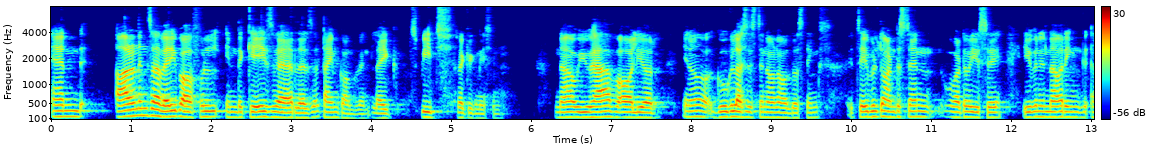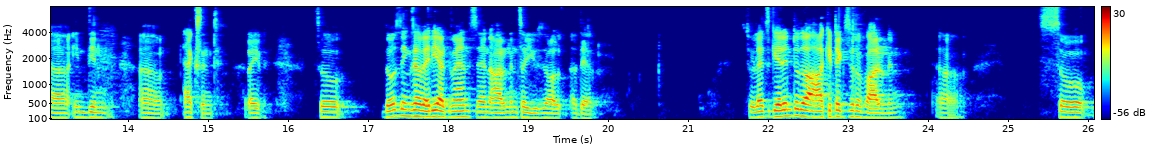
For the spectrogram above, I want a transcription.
And RNNs are very powerful in the case where there's a time component, like speech recognition. Now you have all your, you know, Google Assistant and all those things. It's able to understand whatever you say, even in our uh, Indian uh, accent, right? So those things are very advanced and RNNs are used all uh, there. So let's get into the architecture of RNN. Uh, so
